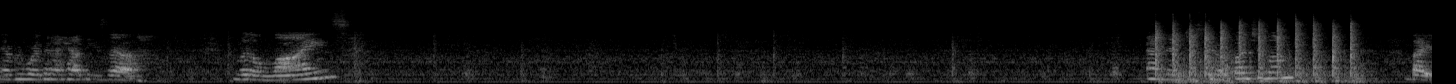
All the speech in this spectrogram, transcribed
Everywhere that I have these uh, little lines. And then just do a bunch of them by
